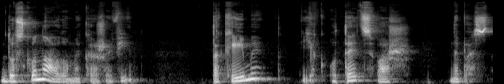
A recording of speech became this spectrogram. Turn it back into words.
досконалими, каже він, такими, як Отець ваш Небесний.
